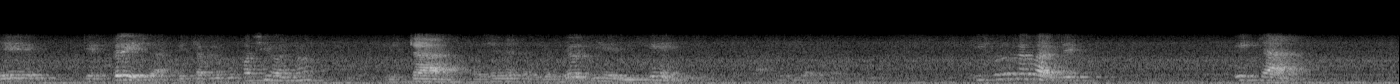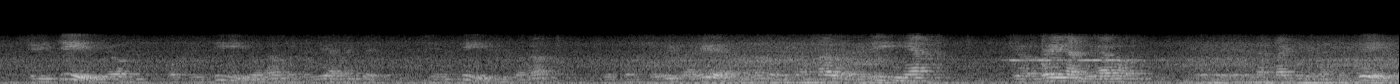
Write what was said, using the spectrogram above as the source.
que expresa esta preocupación, ¿no? está presente hasta el día de hoy, tiene vigencia. Y por otra parte, este criterio objetivo, ¿no? efectivamente científico, ¿no? de construir la guerra, ¿no? el trazado de líneas que ordenan, digamos, eh, la táctica y la estrategia.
